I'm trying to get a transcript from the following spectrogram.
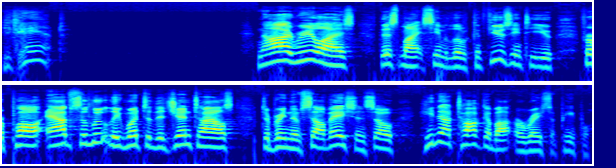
You can't. Now, I realize this might seem a little confusing to you, for Paul absolutely went to the Gentiles to bring them salvation. So he's not talking about a race of people.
